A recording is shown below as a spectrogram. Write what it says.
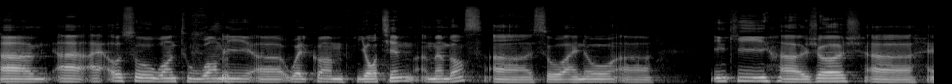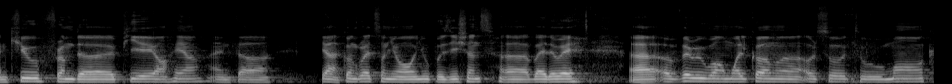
Um, uh, I also want to warmly uh, welcome your team members. Uh, so I know uh, Inky, Josh, and Q from the PA are here. And yeah, congrats on your new positions, by the way. Uh, a very warm welcome uh, also to Mark,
